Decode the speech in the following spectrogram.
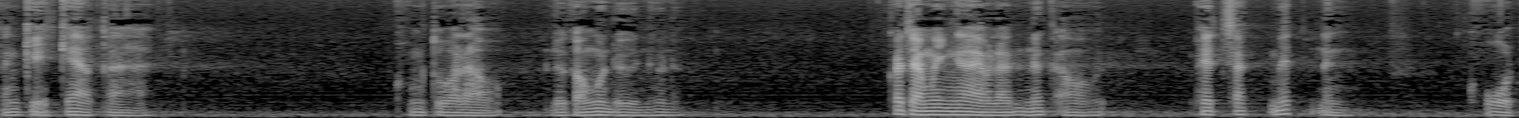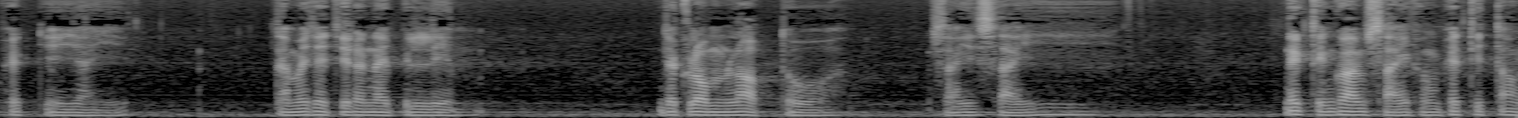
สังเกตแก้วตา ของตัวเรา หรือของคนอื่นก็นะก็จำง่ายๆเวลานึกเอาเพชรสักเม็ดหนึ่งโคตรเพชรใหญ่ๆ แต่ไม่ใช่เจรไนเป็นเหลี่ยม จะกลมรอบตัว ใสๆนึกถึงความใสของเพชรที่ต้อง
